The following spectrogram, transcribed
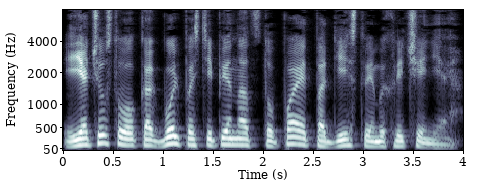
и я чувствовал, как боль постепенно отступает под действием их лечения.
